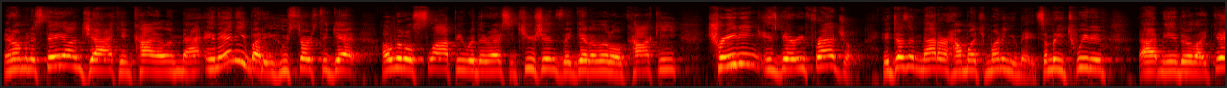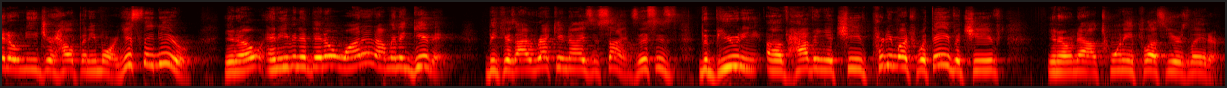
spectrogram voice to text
And I'm going to stay on Jack and Kyle and Matt and anybody who starts to get a little sloppy with their executions, they get a little cocky. Trading is very fragile. It doesn't matter how much money you made. Somebody tweeted at me and they're like, they don't need your help anymore. Yes, they do, you know? And even if they don't want it, I'm going to give it because I recognize the signs. This is the beauty of having achieved pretty much what they've achieved, you know, now 20 plus years later.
